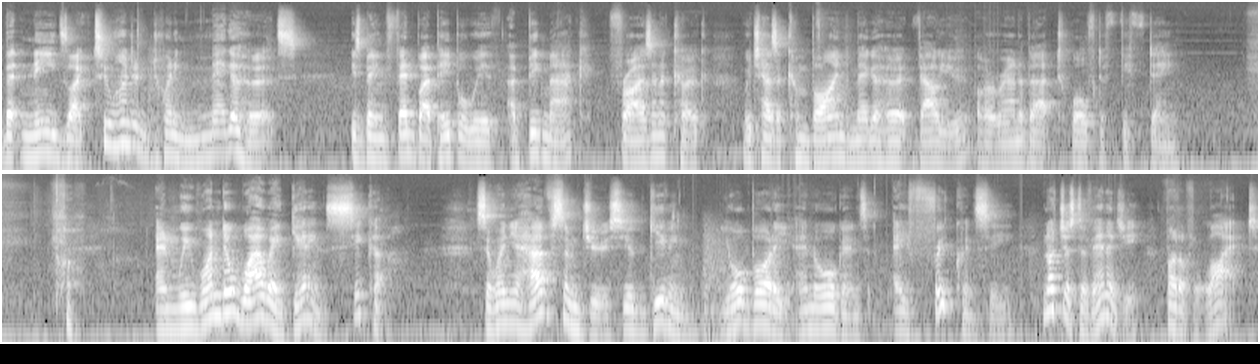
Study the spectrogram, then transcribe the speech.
that needs like 220 megahertz is being fed by people with a big mac fries and a coke which has a combined megahertz value of around about 12 to 15 and we wonder why we're getting sicker so when you have some juice, you're giving your body and organs a frequency, not just of energy, but of light.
